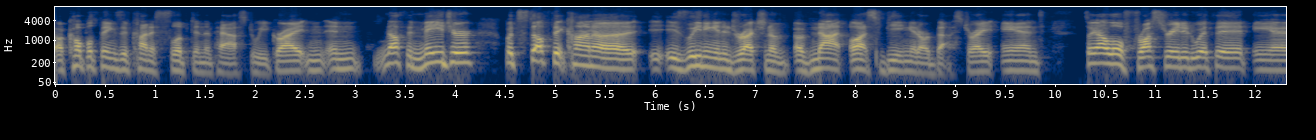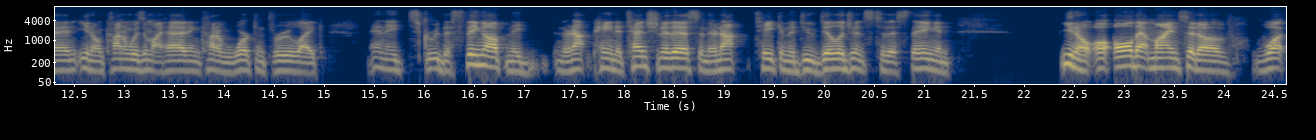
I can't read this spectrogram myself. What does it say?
a couple things have kind of slipped in the past week, right? And and nothing major, but stuff that kind of is leading in a direction of of not us being at our best, right? And so I got a little frustrated with it, and you know, kind of was in my head and kind of working through like and they screwed this thing up and they they're not paying attention to this and they're not taking the due diligence to this thing. And you know all, all, that mindset of what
